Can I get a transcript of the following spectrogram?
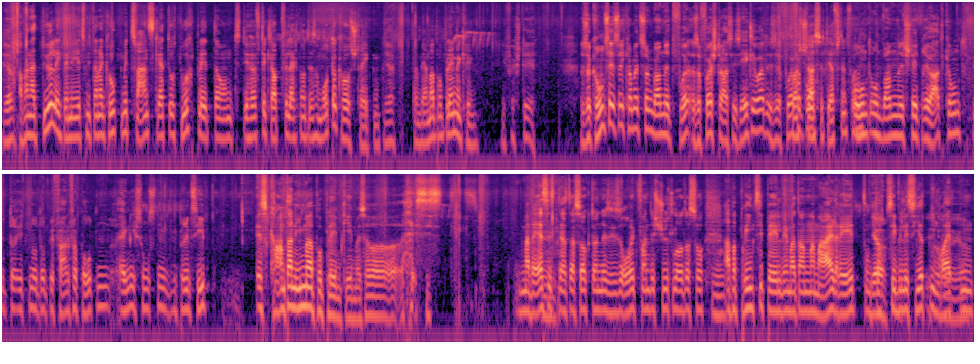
Ja. Aber natürlich, wenn ich jetzt mit einer Gruppe mit 20 Leuten durch, durchblätter und die Hälfte glaubt vielleicht noch, das sind Motocross-Strecken, Ja, dann werden wir Probleme kriegen. ich verstehe. Also grundsätzlich kann man jetzt sagen, wenn nicht vor, also Vorstraße ist eh klar, das ist ein Vorverbot. Vorstraße darfst du nicht fahren. Und, und wenn nicht steht Privatgrund betreten oder befahren verboten, eigentlich sonst im Prinzip Es kann dann immer ein Problem geben. Also es ist, man weiß es, der, der sagt dann, es ist runtergefahren, das Schüttel oder so. Aber prinzipiell, wenn man dann normal redet und Mhm. Ja, zivilisierten klar, Leuten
